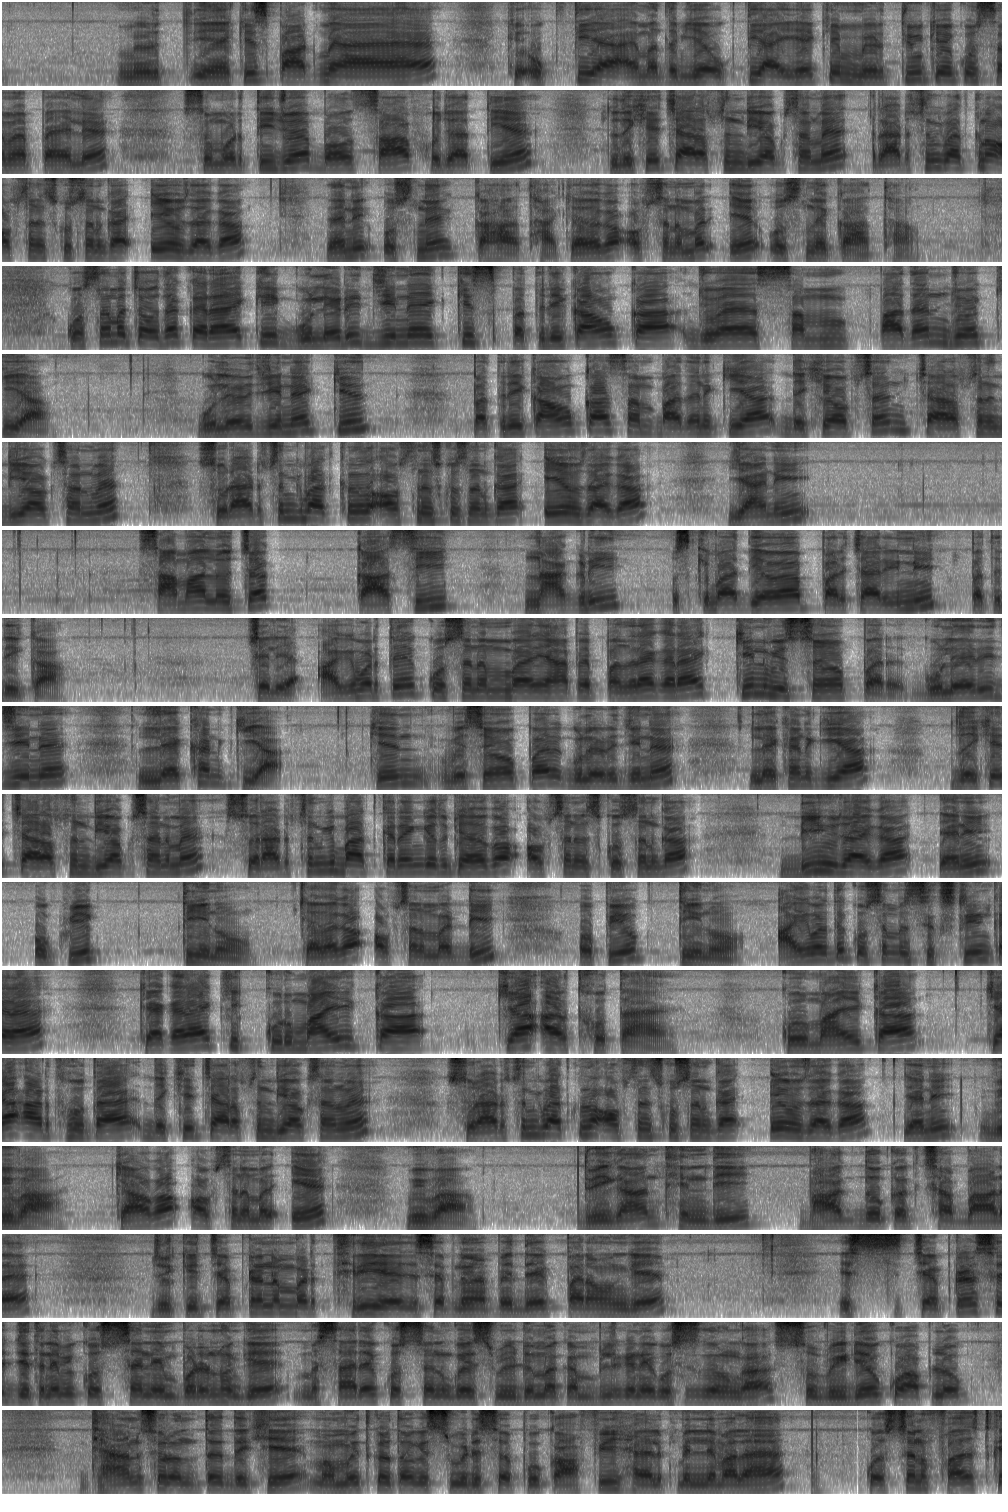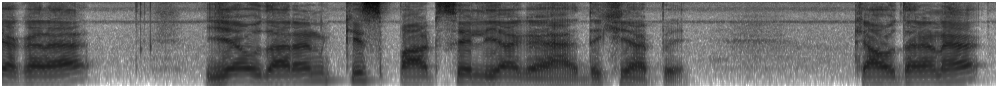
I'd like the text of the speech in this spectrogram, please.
मृत्यु किस पार्ट में आया है कि उक्ति आया मतलब यह उक्ति आई है कि मृत्यु के कुछ समय पहले सुमृति जो है बहुत साफ़ हो जाती है। तो देखिए, चार ऑप्शन दिया ऑप्शन में। राइट ऑप्शन की बात करें ऑप्शन इस क्वेश्चन का ए हो जाएगा, यानी उसने कहा था। क्या होगा ऑप्शन नंबर ए उसने कहा था। क्वेश्चन नंबर चौदह कह रहा है कि गुलेरी जी ने किस पत्रिकाओं का जो है संपादन जो है किया? गुलेरी जी ने किस पत्रिकाओं का संपादन किया। देखिए ऑप्शन चार ऑप्शन दिया ऑप्शन में। सो राइट ऑप्शन की बात करें तो ऑप्शन इस क्वेश्चन का ए हो जाएगा। यानी समालोचक, काशी, नागरी, उसके बाद दिया हुआ प्रचारिणी, पत्रिका। चलिए, आगे बढ़ते हैं। क्वेश्चन नंबर यहाँ पे पंद्रह करा है। किन विषयों पर गुलेरी जी ने लेखन किया? किन विषयों पर गुलेरी जी ने लेखन किया? तो देखिए, चार ऑप्शन दिया ऑप्शन में। सो राइट ऑप्शन की बात करेंगे तो क्या होगा? ऑप्शन इस क्वेश्चन का डी हो जाएगा। यानी उपयुक्त तीनों। क्या होगा ऑप्शन नंबर डी उपयोग तीनों। आगे बढ़ते क्वेश्चन नंबर सिक्सटीन करा है, क्या करा है कि कुरमाई का क्या अर्थ होता है? कुरमाई का क्या अर्थ होता है? देखिए, चार ऑप्शन दिया ऑप्शन में। सो राइट ऑप्शन की बात करें ऑप्शन क्वेश्चन का ए हो जाएगा, यानी विवाह। क्या होगा? ऑप्शन नंबर ए विवाह। द्विगांत हिंदी, भाग दो, कक्षा बारह, जो कि चैप्टर नंबर थ्री है, जैसे आप लोग यहाँ पे देख पा रहे होंगे। इस चैप्टर से जितने भी क्वेश्चन इंपॉर्टेंट होंगे, मैं सारे क्वेश्चन को इस वीडियो में कंप्लीट करने की कोशिश करूँगा। सो वीडियो को आप लोग ध्यान से अंत तक देखिए। मैं उम्मीद करता हूँ कि इस वीडियो से आपको काफ़ी हेल्प मिलने वाला है। क्वेश्चन फ़र्स्ट क्या कर रहा है? यह उदाहरण किस पार्ट से लिया गया है? देखिए यहाँ पे। क्या उदाहरण है?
